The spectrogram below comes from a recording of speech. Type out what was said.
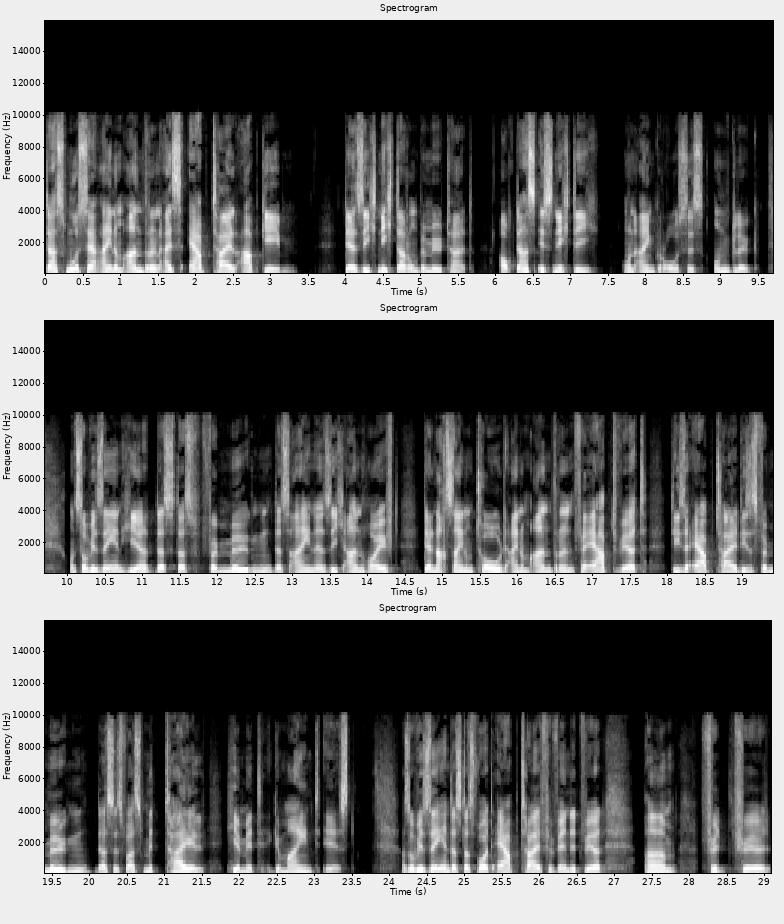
das muss er einem anderen als Erbteil abgeben, der sich nicht darum bemüht hat. Auch das ist nichtig und ein großes Unglück. Und so wir sehen hier, dass das Vermögen, das eine sich anhäuft, der nach seinem Tod einem anderen vererbt wird, dieser Erbteil, dieses Vermögen, das ist was mit Teil hiermit gemeint ist. Also wir sehen, dass das Wort Erbteil verwendet wird ähm, für, für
